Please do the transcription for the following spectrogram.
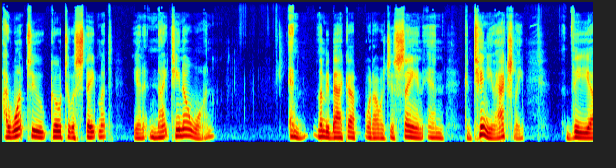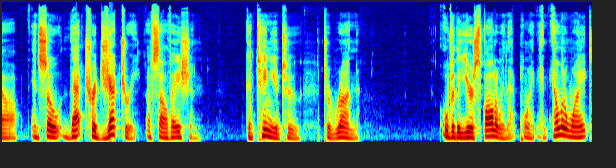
I want to go to a statement in 1901. And let me back up what I was just saying and continue actually. The, uh, and so that trajectory of salvation continued to, to run over the years following that point. And Ellen White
